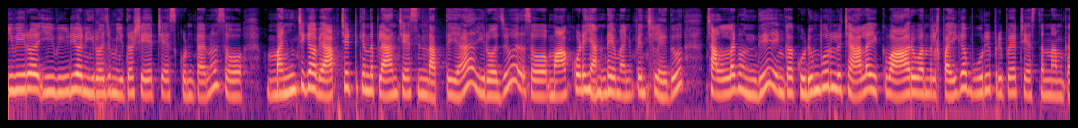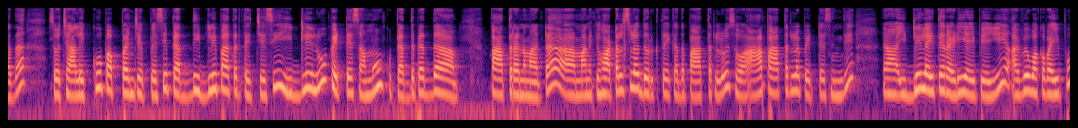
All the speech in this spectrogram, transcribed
ఈ వీరో ఈ వీడియోని ఈరోజు మీతో షేర్ చేసుకుంటాను. సో మంచిగా వేప చెట్టు కింద ప్లాన్ చేసింది అత్తయ్య ఈరోజు సో మాకు కూడా ఎండ ఏం అనిపించలేదు. చల్లగా ఉంది. ఇంకా కుడుంబూర్లు చాలా ఎక్కువ ఆరు వందలకు పైగా బూరెలు ప్రిపేర్ చేస్తున్నాం కదా. సో చాలా ఎక్కువ పప్పు అని చెప్పేసి పెద్ద ఇడ్లీ పాత్ర తెచ్చేసి ఇడ్లీలు పెట్టేశాము. పెద్ద పెద్ద పాత్ర అనమాట మనకి హోటల్స్లో దొరుకుతాయి కదా పాత్రలు. సో ఆ పాత్రలో పెట్టేసింది. ఇడ్లీలు అయితే రెడీ అయిపోయి అవి ఒకవైపు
